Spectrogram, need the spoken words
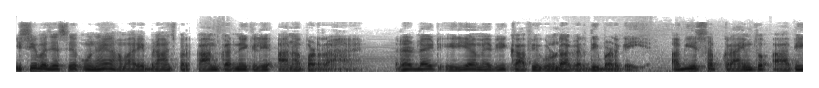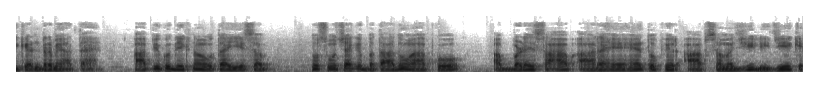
इसी वजह से उन्हें हमारे ब्रांच पर काम करने के लिए आना पड़ रहा है। रेड लाइट एरिया में भी काफ़ी गुंडागर्दी बढ़ गई है। अब ये सब क्राइम तो आप ही के अंडर में आता है। आप ही को देखना होता है ये सब। तो सोचा कि बता दूँ आपको, अब बड़े साहब आ रहे हैं तो फिर आप समझ ही लीजिए कि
